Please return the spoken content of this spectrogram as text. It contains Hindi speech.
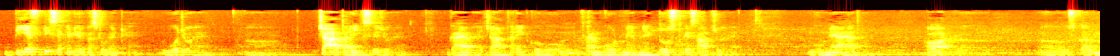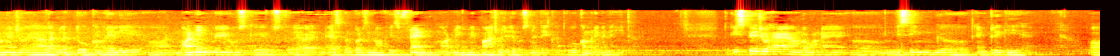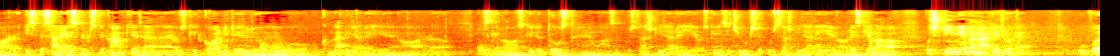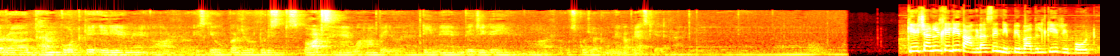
बी बीएफटी सेकेंड ईयर का स्टूडेंट है, वो जो है चार तारीख से जो है, गायब है। चार तारीख को वो धर्मकोट में अपने एक दोस्त के साथ जो है, घूमने आया था और उसका उन्होंने जो है अलग अलग दो कमरे लिए और मॉर्निंग में उसके उसके as per person of his friend morning में पाँच बजे जब उसने देखा तो वो कमरे में नहीं था। तो इस पे जो है हम लोगों ने मिसिंग एंट्री की है और इस पे सारे एस्पेक्ट्स पे काम किया जा रहा है। उसकी कॉल डिटेल जो है वो खंगाली जा रही है और इसके अलावा उसके जो दोस्त हैं वहाँ से पूछताछ की जा रही है, उसके इंस्टीट्यूट से पूछताछ की जा रही है और इसके अलावा कुछ टीमें बना के जो है ऊपर धर्मकोट के एरिए में और इसके ऊपर जो टूरिस्ट स्पॉट्स हैं, वहाँ पे जो है टीमें भेजी गई हैं और उसको जो है ढूँढने का प्रयास किया जा रहा है। के चैनल के लिए कांगड़ा से निपी बादल की रिपोर्ट।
